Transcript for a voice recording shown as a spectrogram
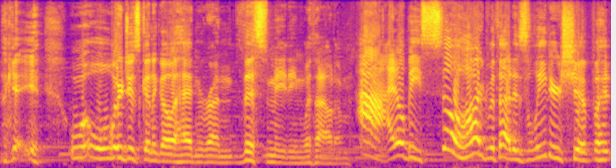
okay, we're just gonna go ahead and run this meeting without him. Ah, it'll be so hard without his leadership, but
